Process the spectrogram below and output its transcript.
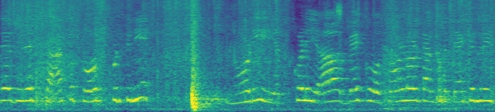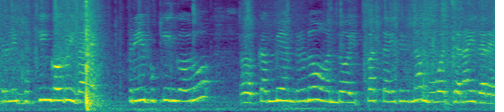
ಯಾವ್ದ್ಯಾವ್ದಿದೆ ಸ್ಟಾಕ್ ತೋರಿಸ್ಬಿಡ್ತೀನಿ. ನೋಡಿ, ಎತ್ಕೊಳ್ಳಿ. ಯಾವ್ದು ಬೇಕು, ಸೋಲ್ಡ್ ಔಟ್ ಆಗ್ಬಿಡುತ್ತೆ. ಯಾಕೆಂದರೆ ಇದರಲ್ಲಿ ಬುಕ್ಕಿಂಗ್ ಅವರು ಇದ್ದಾರೆ ಪ್ರೀ ಬುಕ್ಕಿಂಗ್ ಅವರು ಕಮ್ಮಿ ಅಂದ್ರೂ ಒಂದು ಇಪ್ಪತ್ತೈದರಿಂದ ಮೂವತ್ತು ಜನ ಇದ್ದಾರೆ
